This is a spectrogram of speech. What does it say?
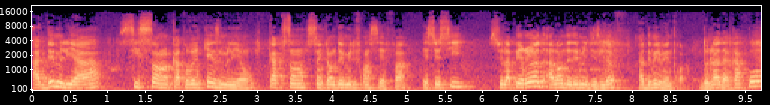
à 2 milliards 695 millions 452 000 francs CFA, et ceci sur la période allant de 2019 à 2023. Donald Akapo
